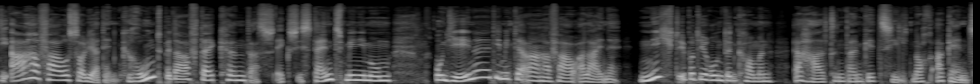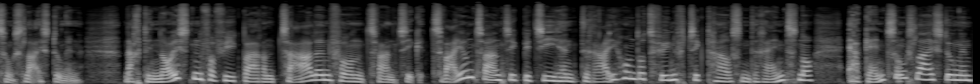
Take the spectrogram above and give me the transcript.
Die AHV soll ja den Grundbedarf decken, das Existenzminimum. Und jene, die mit der AHV alleine nicht über die Runden kommen, erhalten dann gezielt noch Ergänzungsleistungen. Nach den neuesten verfügbaren Zahlen von 2022 beziehen 350.000 Rentner Ergänzungsleistungen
